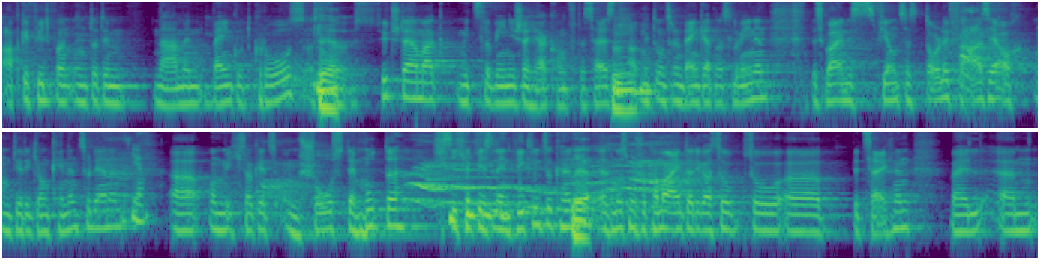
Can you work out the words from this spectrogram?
abgefüllt worden unter dem Namen Weingut Groß aus Ja. der Südsteiermark mit slowenischer Herkunft. Das heißt, Mhm. mit unseren Weingärten aus Slowenien. Das war eine, für uns eine tolle Phase, auch um die Region kennenzulernen, Ja. äh, um, ich sage jetzt, im Schoß der Mutter sich ein bisschen entwickeln zu können. Ja. Das muss man schon, kann man eindeutig auch so, so äh, bezeichnen, weil ähm,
